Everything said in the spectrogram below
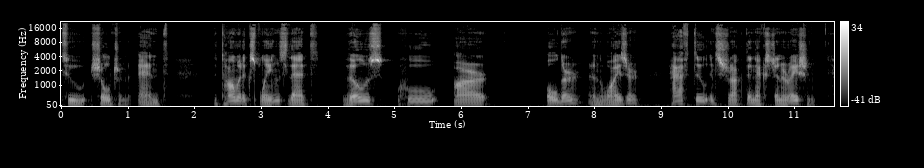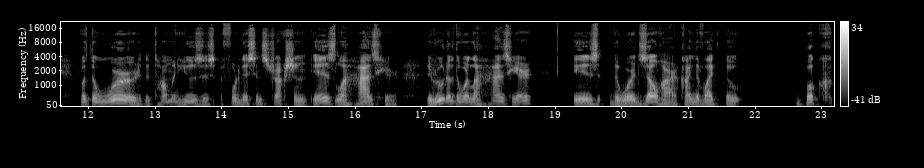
to children. And the Talmud explains that those who are older and wiser have to instruct the next generation. But the word the Talmud uses for this instruction is lahazhir. The root of the word lahazhir is the word Zohar, kind of like the book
